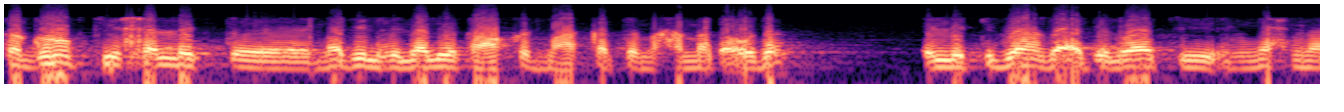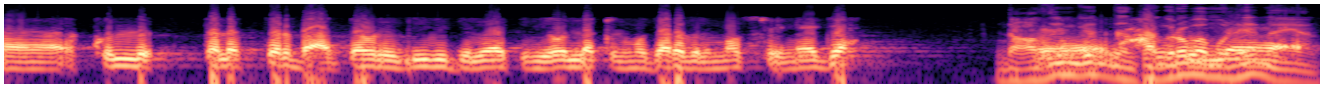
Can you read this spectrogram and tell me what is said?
تجربتي خلت آه، نادي الهلال يتعاقد مع الكابتن محمد عوده الاتجاه بقى دلوقتي إن إحنا كل ثلاث أرباع الدوري الليبي دلوقتي بيقول لك المدرب المصري ناجح ده عظيم آه، جدا تجربة. ملهمة يعني.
